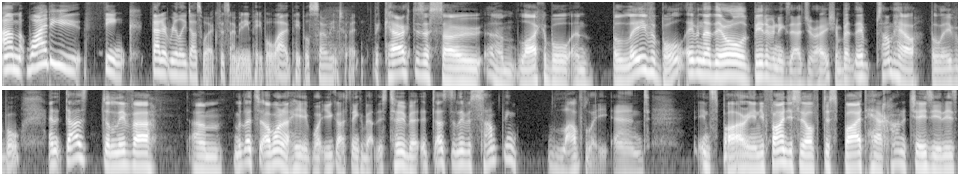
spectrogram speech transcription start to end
um, why do you think that it really does work for so many people? Why are people so into it? The characters are so um, likable and believable, even though they're all a bit of an exaggeration, but they're somehow believable. And it does deliver. Um, but let's. I want to hear what you guys think about this too. But it does deliver something lovely and inspiring, and you find yourself, despite how kind of cheesy it is,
